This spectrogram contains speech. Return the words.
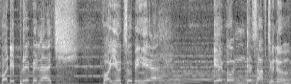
for the privilege for you to be here even this afternoon.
